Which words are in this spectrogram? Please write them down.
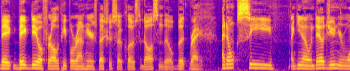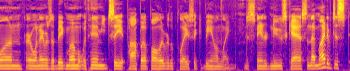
Big big deal for all the people around here, especially so close to Dawsonville. But Right. I don't see like you know when Dale Jr. won or when there was a big moment with him, you'd see it pop up all over the place. It could be on like just standard newscasts, and that might have just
